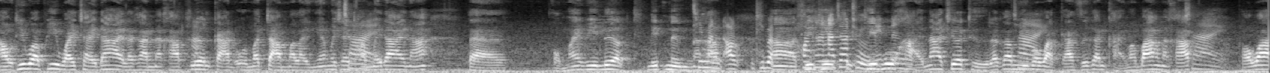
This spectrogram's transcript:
เอาที่ว่าพี่ไว้ใจได้แล้วกันนะครับ เรื่องการโอนมาจำอะไรเงี้ยไม่ใช่ทำไม่ได้นะ แต่ผมให้พี่เลือกนิดนึงนะที่คมัรันบเอาที่แบบอ่าค่อนข้างน่าเชื่อถือที่นิดผู้นึงขายน่าเชื่อถือ แล้วก็มีใช่ประวัติการซื้อการขายมาบ้างนะครับใช่เพราะว่า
